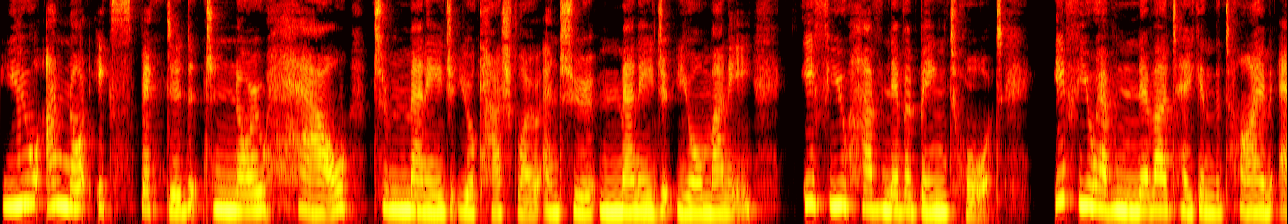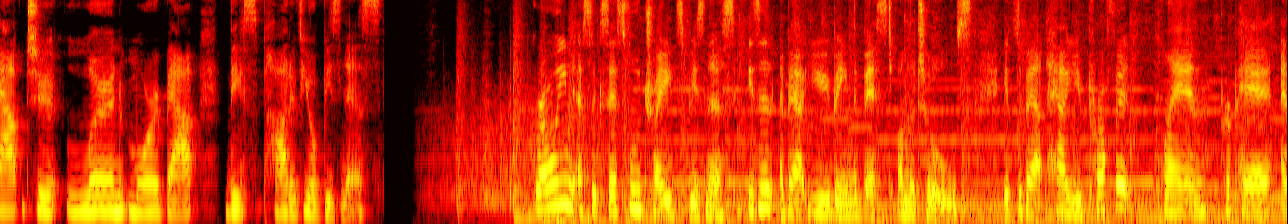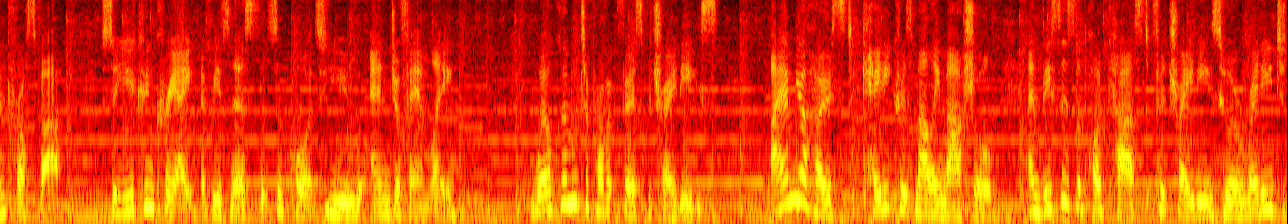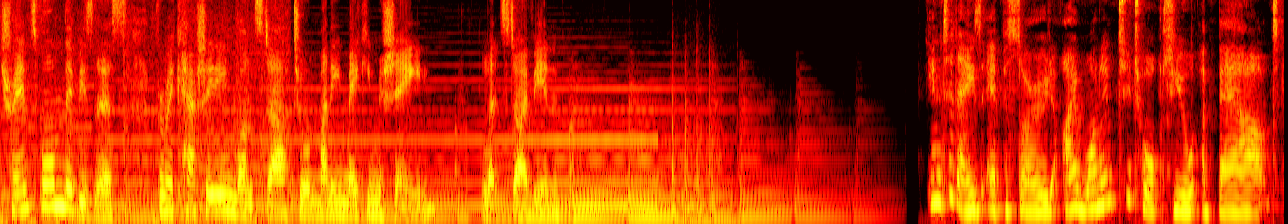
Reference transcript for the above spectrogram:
you are not expected to know how to manage your cash flow and to manage your money if you have never been taught. If you have never taken the time out to learn more about this part of your business. Growing a successful trades business isn't about you being the best on the tools. It's about how you profit, plan, prepare, and prosper so you can create a business that supports you and your family. Welcome to Profit First for Tradies. I am your host, Katie Crismale Marshall, and this is the podcast for tradies who are ready to transform their business from a cash eating monster to a money making machine. Let's dive in. In today's episode, I wanted to talk to you about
